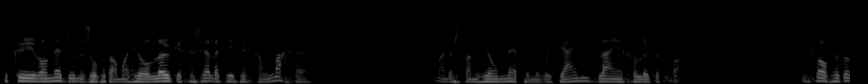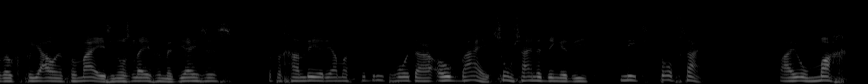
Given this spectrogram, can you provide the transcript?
Dan kun je wel net doen alsof het allemaal heel leuk en gezellig is en gaan lachen. Maar dat is dan heel nep en daar word jij niet blij en gelukkig van. Ik geloof dat dat ook voor jou en voor mij is in ons leven met Jezus. Dat we gaan leren, ja, maar verdriet hoort daar ook bij. Soms zijn er dingen die niet tof zijn. Waar je om mag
